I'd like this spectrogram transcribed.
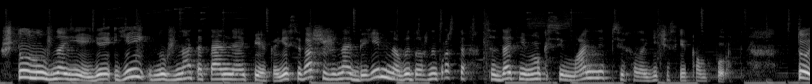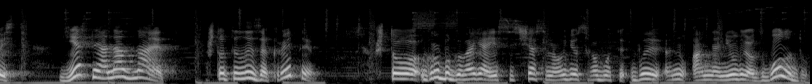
Что нужно ей? ей? Ей нужна тотальная опека. Если ваша жена беременна, вы должны просто создать ей максимальный психологический комфорт. То есть, если она знает, что тылы закрыты, что, грубо говоря, если сейчас она уйдет с работы, вы, ну, она не умрет с голоду,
